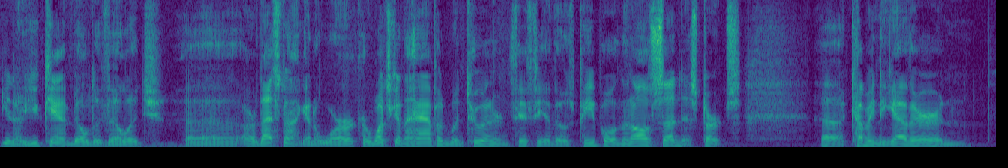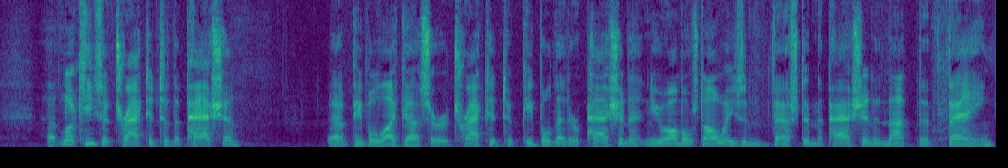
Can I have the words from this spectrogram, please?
you know, you can't build a village. uh, or that's not going to work, or what's going to happen when 250 of those people, and then all of a sudden it starts uh, coming together. And uh, look, he's attracted to the passion. Uh, people like us are attracted to people that are passionate, and you almost always invest in the passion and not the thing.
